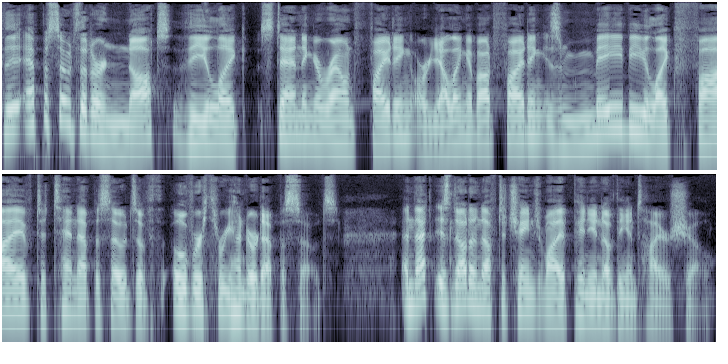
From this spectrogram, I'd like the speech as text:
the episodes that are not the like standing around fighting or yelling about fighting is maybe like 5 to 10 episodes of over 300 episodes. And that is not enough to change my opinion of the entire show.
